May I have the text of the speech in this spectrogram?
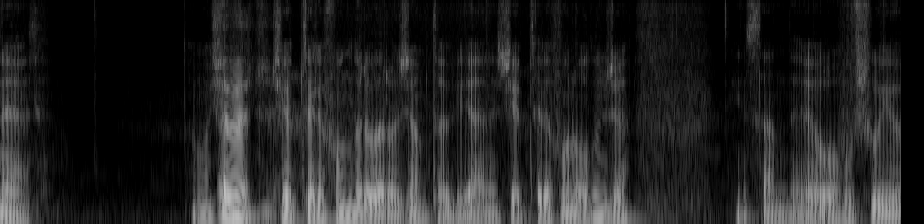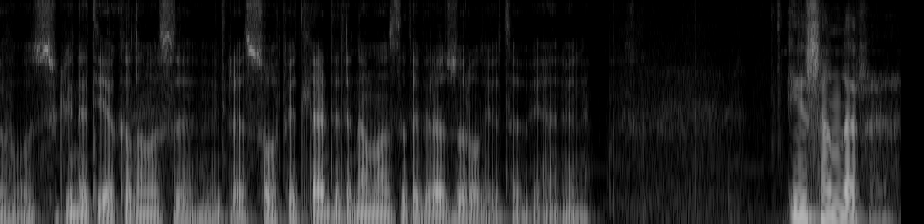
Evet. Ama evet. Cep telefonları var hocam tabii. Yani cep telefonu olunca insan e, o huşuyu, o sükuneti yakalaması biraz sohbetlerde de namazda da biraz zor oluyor tabii yani öyle. İnsanlar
